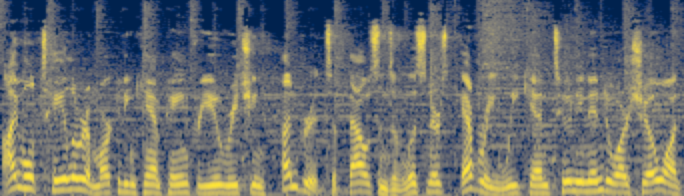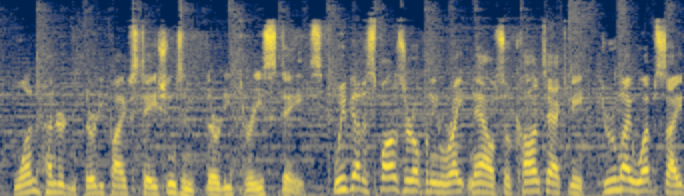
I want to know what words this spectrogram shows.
I will tailor a marketing campaign for you, reaching hundreds of thousands of listeners every weekend tuning into our show on 135 stations in 33 states. We've got a sponsor opening right now, so contact me through my website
